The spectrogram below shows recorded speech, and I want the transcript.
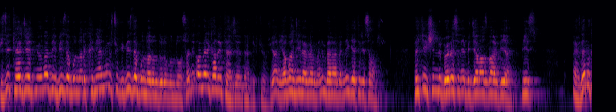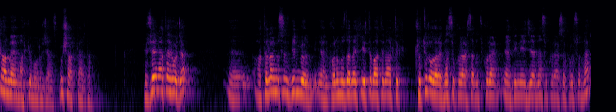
Bizi tercih etmiyorlar diye biz de bunları kınayamıyoruz. Çünkü biz de bunların durumunda olsaydık Amerikalıyı tercih ederdik diyor. Yani yabancı ile evlenmenin beraberinde getirisi var. Peki şimdi böylesine bir cevaz var diye biz evde mi kalmaya mahkum olacağız bu şartlarda? Hüseyin Atay Hoca e, hatırlar mısınız bilmiyorum. Yani konumuzda belki irtibatını artık kültür olarak nasıl kurarsanız kuran yani dinleyiciler nasıl kurarsa kursunlar.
